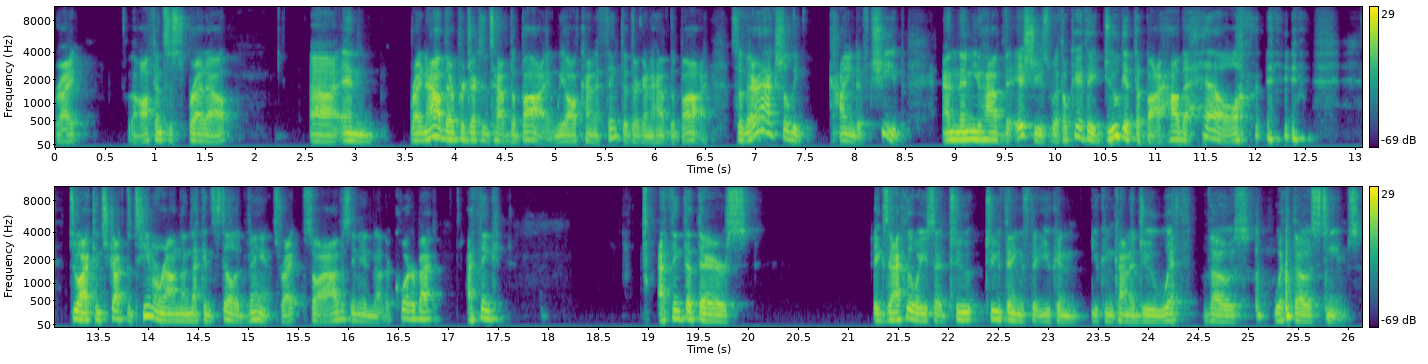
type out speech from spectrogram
right? The offense is spread out, uh, and right now they're projected to have the bye. And we all kind of think that they're going to have the bye. So they're actually kind of cheap. And then you have the issues with okay, if they do get the bye, how the hell do I construct a team around them that can still advance, right? So I obviously need another quarterback. I think I think that there's exactly what you said two two things that you can you can kind of do with those with those teams.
